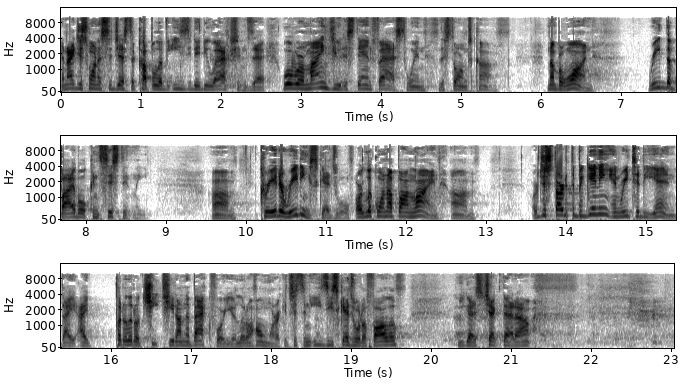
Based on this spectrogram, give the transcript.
And I just want to suggest a couple of easy to do actions that will remind you to stand fast when the storms come. Number one, read the Bible consistently. Um, create a reading schedule or look one up online. Um, or just start at the beginning and read to the end. I, I put a little cheat sheet on the back for you, a little homework. It's just an easy schedule to follow. You guys check that out.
